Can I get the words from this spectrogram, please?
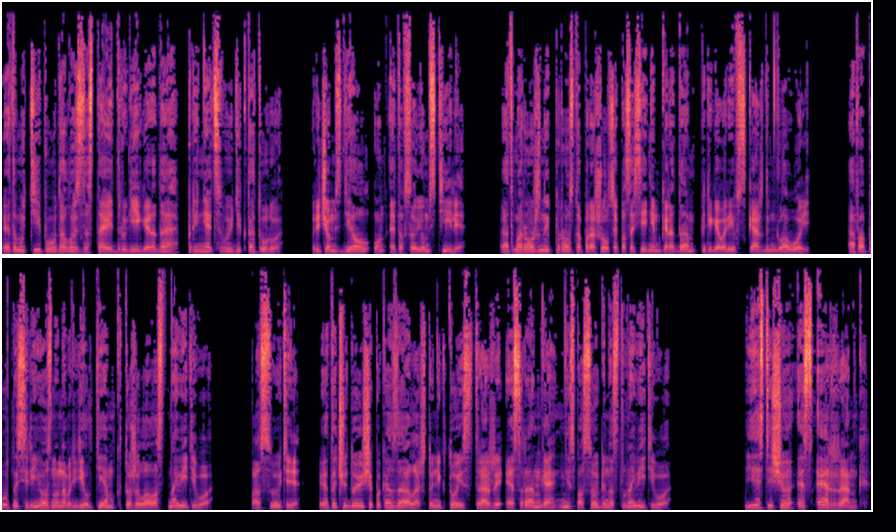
Этому типу удалось заставить другие города принять свою диктатуру, причем сделал он это в своем стиле. Отмороженный просто прошелся по соседним городам, переговорив с каждым главой, а попутно серьезно навредил тем, кто желал остановить его. По сути, это чудовище показало, что никто из стражей С-ранга не способен остановить его. Есть еще СР-ранг,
